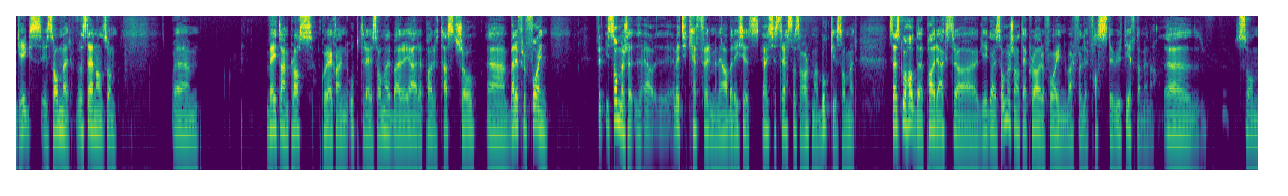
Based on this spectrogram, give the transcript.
gigs i sommer. Hvis det er noen som eh, vet av en plass hvor jeg kan opptre i sommer, bare gjøre et par testshow. eh, bare for å få inn For i sommer så jeg, jeg vet ikke hvorfor, men jeg har bare ikke, jeg har ikke stressa så hardt med å booke i sommer. Så jeg skulle hatt et par ekstra giger i sommer, sånn at jeg klarer å få inn i hvert fall de faste utgiftene mine. Eh, sånn,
